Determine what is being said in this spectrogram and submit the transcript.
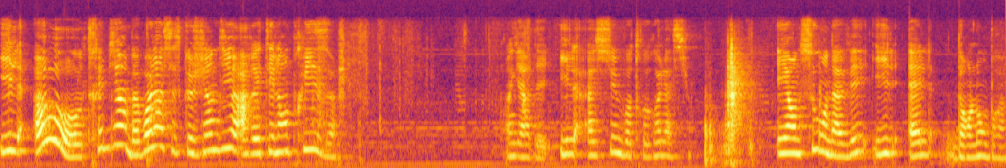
Il... Oh, très bien. Ben voilà, c'est ce que je viens de dire. Arrêtez l'emprise. Regardez, il assume votre relation. Et en dessous, on avait il, elle, dans l'ombre.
